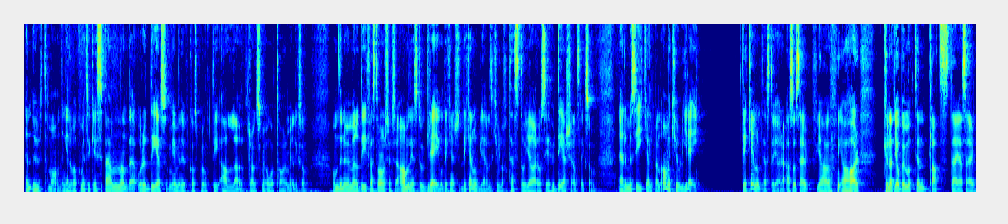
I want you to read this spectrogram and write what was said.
en utmaning? Eller vad kommer jag tycka är spännande? Och det är det som är min utgångspunkt i alla uppdrag som jag åtar mig. Liksom. Om det nu är Melodifestivalen så är det så här, ja men det är en stor grej och det, kanske, det kan nog bli jävligt kul att få testa och göra och se hur det känns. Liksom. Eller Musikhjälpen, ja men kul grej. Det kan jag nog testa att göra. Alltså, så här, jag, jag har kunnat jobba mig upp till en plats där jag säger,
